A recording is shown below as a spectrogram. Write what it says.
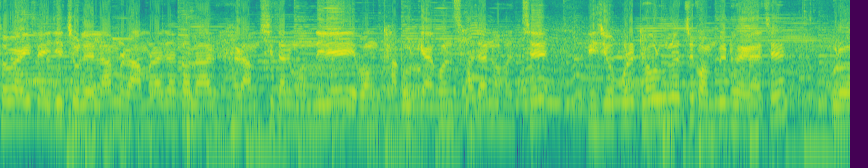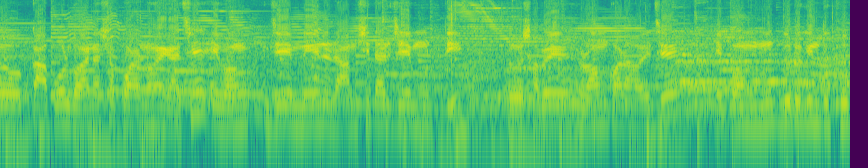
সো গাইস এই যে চলে এলাম রামরাজাতলার রামসীতার মন্দিরে এবং ঠাকুরকে এখন সাজানো হচ্ছে। এই যে উপরের ঠাকুরগুলো হচ্ছে কমপ্লিট হয়ে গেছে। পুরো কাপড়, গয়না সব পরানো হয়ে গেছে এবং যে মেন রামসীতার যে মূর্তি, তো সবে রং করা হয়েছে এবং মুখ দুটো কিন্তু খুব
